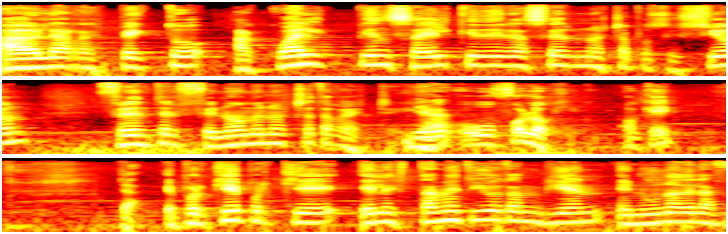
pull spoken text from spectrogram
habla respecto a cuál piensa él que debe ser nuestra posición frente al fenómeno extraterrestre Ya. o ufológico. ¿Ok? Ya. ¿Eh, ¿Por qué? Porque él está metido también en una de las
